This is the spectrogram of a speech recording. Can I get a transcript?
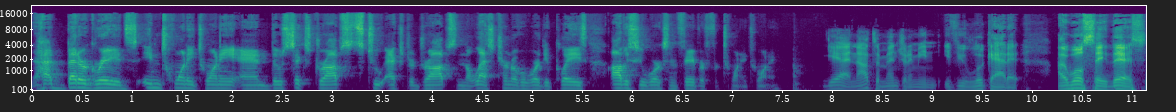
had better grades in 2020, and those six drops, two extra drops, and the less turnover worthy plays obviously works in favor for 2020. Yeah, not to mention, I mean, if you look at it, I will say this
